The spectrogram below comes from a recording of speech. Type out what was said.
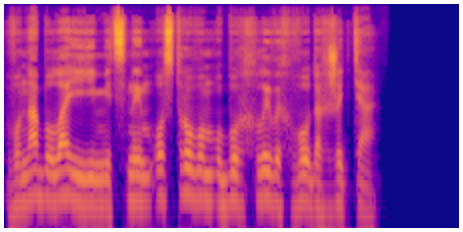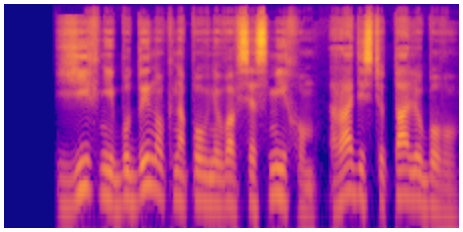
вона була її міцним островом у бурхливих водах життя. Їхній будинок наповнювався сміхом, радістю та любов'ю.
